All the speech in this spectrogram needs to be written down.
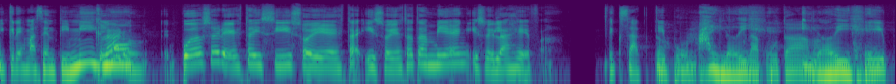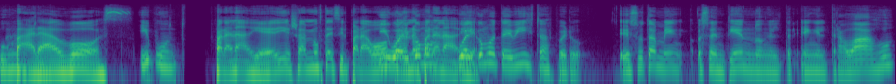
y crees más en ti mismo. Claro, puedo ser esta y sí, soy esta y soy esta también y soy la jefa. Exacto. Y punto. Ay, lo dije. La puta y lo dije. Y punto. Para vos. Y punto. Para nadie. ¿eh? Yo a mí me gusta decir para vos, igual, pero no como, para nadie. igual como te vistas, pero eso también, o sea, entiendo, en el, en el trabajo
